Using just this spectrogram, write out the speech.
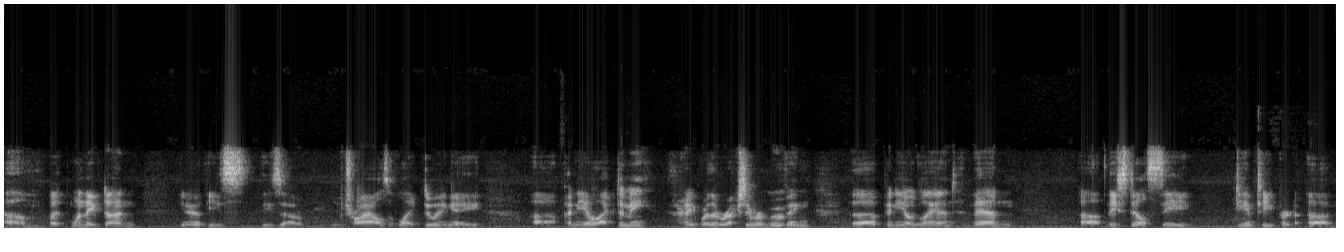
Um, but when they've done, you know, these these uh, trials of like doing a uh, pinealectomy, right, where they're actually removing the pineal gland, then uh, they still see DMT pro- uh,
